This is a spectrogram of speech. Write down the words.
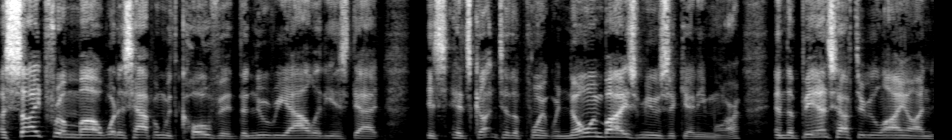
aside from uh, what has happened with COVID, the new reality is that it's, it's gotten to the point where no one buys music anymore, and the bands have to rely on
